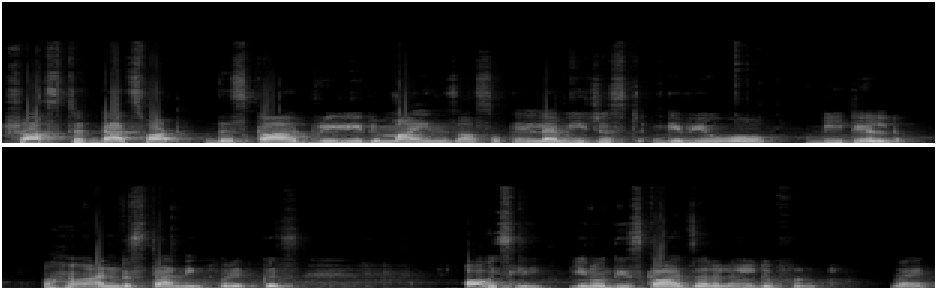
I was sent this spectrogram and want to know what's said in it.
Trust it. That's what this card really reminds us. Okay, let me just give you a detailed understanding for it because obviously you know these cards are a little different right?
